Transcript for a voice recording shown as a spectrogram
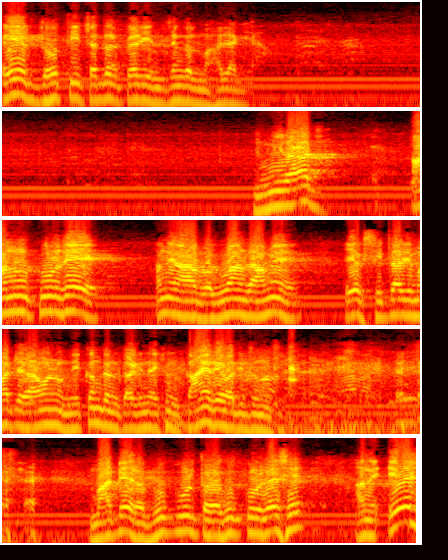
એક ધોતી ચદર પહેરીને જંગલમાં હલ્યા ગયા. મુનિરાજ અનુકૂળ રહે અને આ ભગવાન રામે એક સીતાજી માટે રાવણનું નિકંદન કાઢી નાખ્યું. કાંઈ રહેવા દીધું નથી. માટે રઘુકુળ તો રઘુકુળ રહેશે અને એ જ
